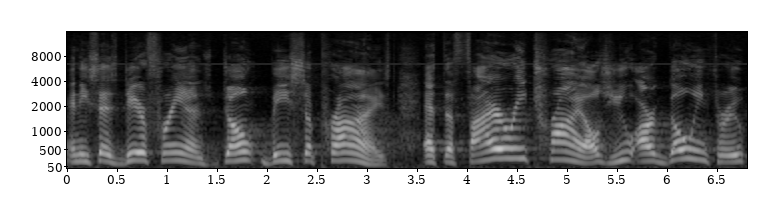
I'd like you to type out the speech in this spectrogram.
And he says, Dear friends, don't be surprised at the fiery trials you are going through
